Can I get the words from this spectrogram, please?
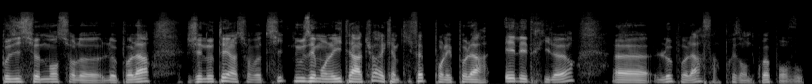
positionnement sur le, polar. J'ai noté hein, sur votre site, nous aimons la littérature avec un petit fait pour les polars et les thrillers. Euh, le polar, ça représente quoi pour vous?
